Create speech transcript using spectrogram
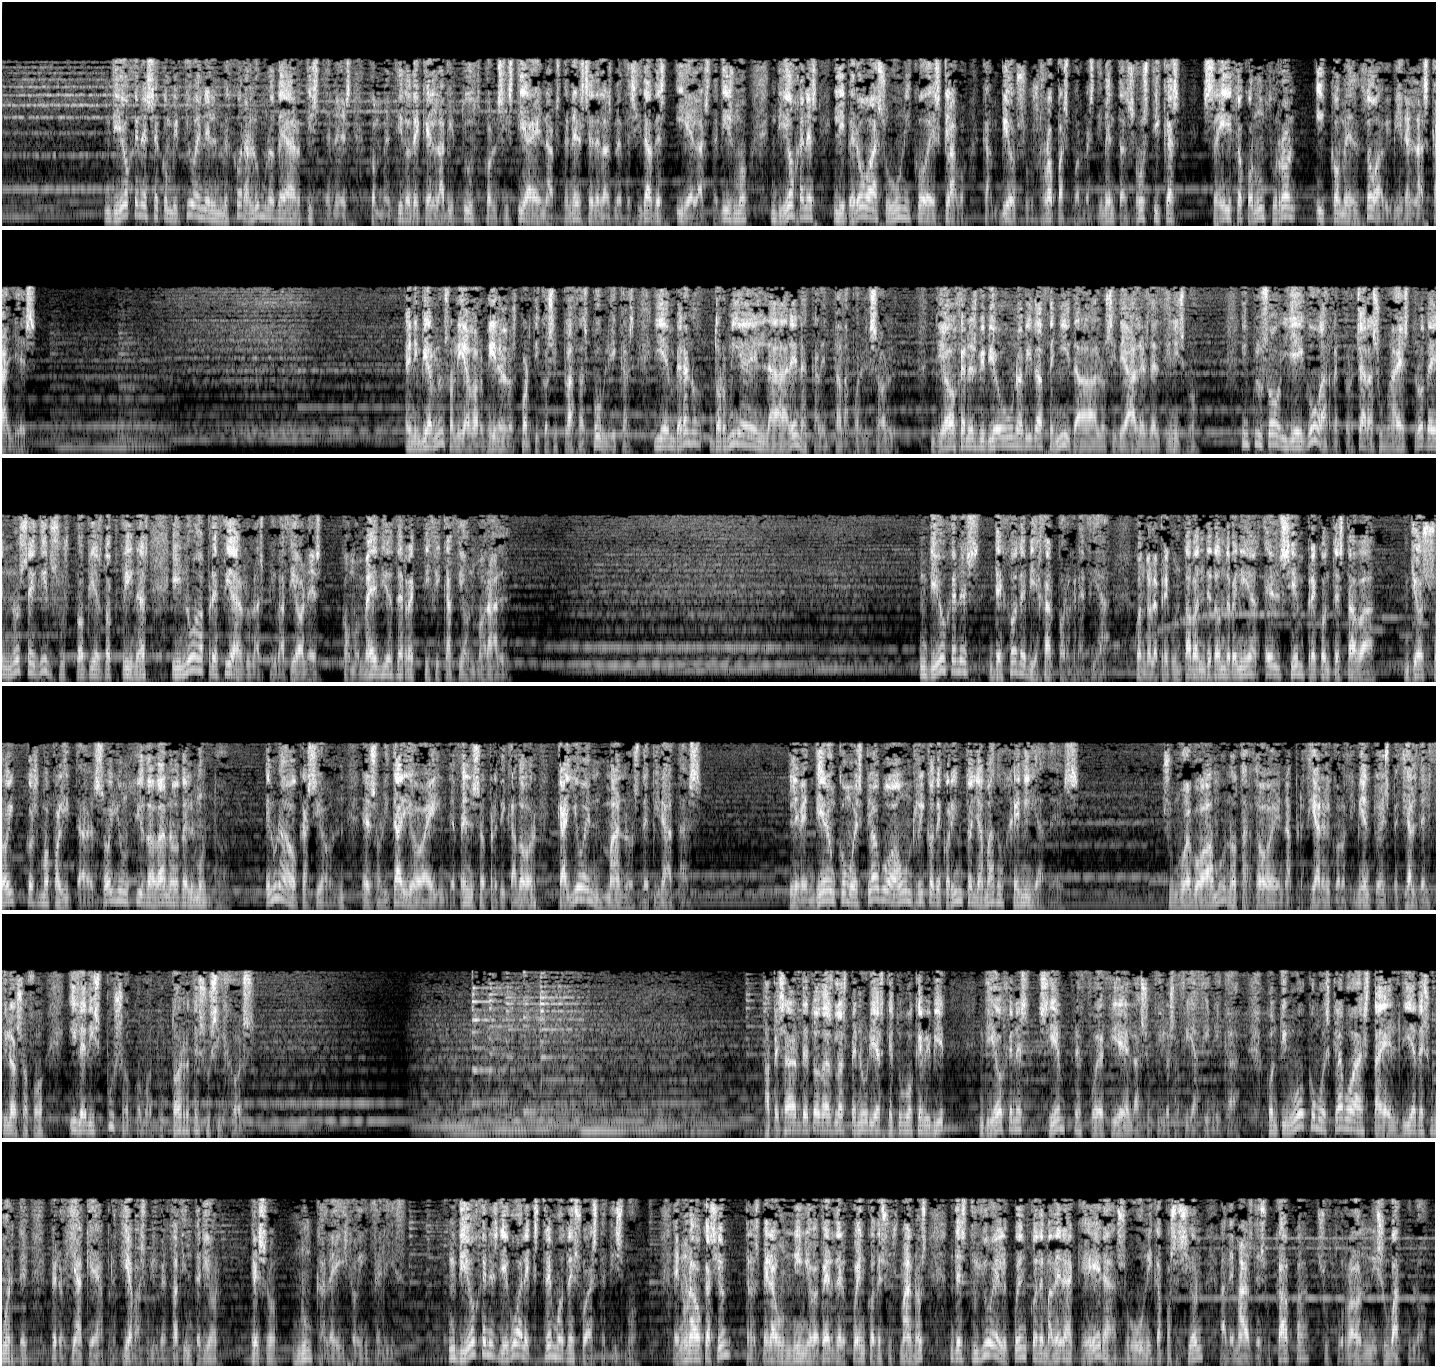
Diógenes se convirtió en el mejor alumno de Artístenes, convencido de que la virtud consistía en abstenerse de las necesidades y el ascetismo, Diógenes liberó a su único esclavo, cambió sus ropas por vestimentas rústicas, se hizo con un zurrón y comenzó a vivir en las calles. En invierno solía dormir en los pórticos y plazas públicas, y en verano dormía en la arena calentada por el sol. Diógenes vivió una vida ceñida a los ideales del cinismo. Incluso llegó a reprochar a su maestro de no seguir sus propias doctrinas y no apreciar las privaciones como medio de rectificación moral. Diógenes dejó de viajar por Grecia. Cuando le preguntaban de dónde venía, él siempre contestaba, Yo soy cosmopolita, soy un ciudadano del mundo. En una ocasión, el solitario e indefenso predicador cayó en manos de piratas. Le vendieron como esclavo a un rico de Corinto llamado Geníades. Su nuevo amo no tardó en apreciar el conocimiento especial del filósofo y le dispuso como tutor de sus hijos. A pesar de todas las penurias que tuvo que vivir, Diógenes siempre fue fiel a su filosofía cínica. Continuó como esclavo hasta el día de su muerte, pero ya que apreciaba su libertad interior, eso nunca le hizo infeliz. Diógenes llegó al extremo de su ascetismo. En una ocasión, tras ver a un niño beber del cuenco de sus manos, destruyó el cuenco de madera que era su única posesión, además de su capa, su zurrón y su báculo.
